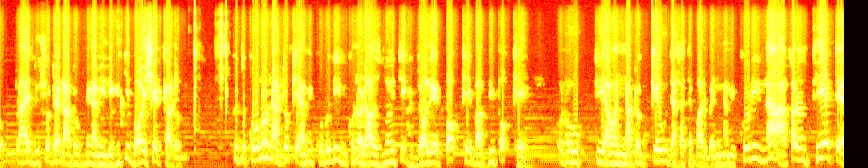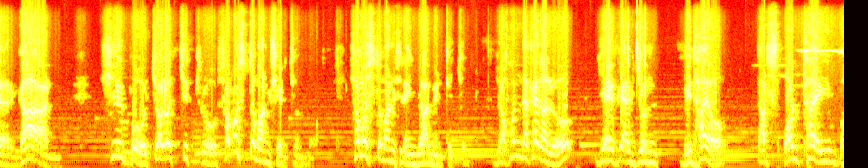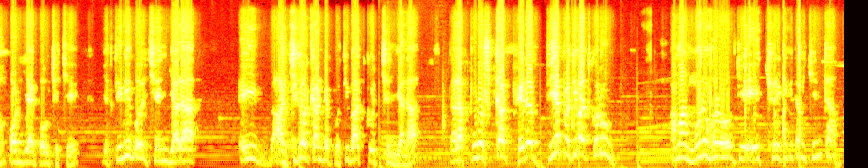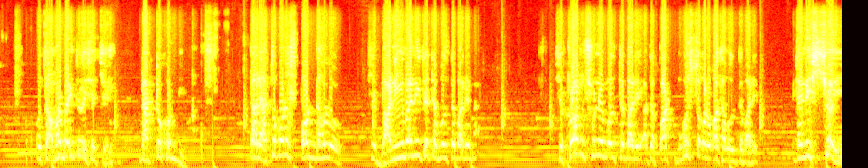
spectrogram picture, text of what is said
প্রায় দুশোটা নাটক নিয়ে আমি লিখেছি বয়সের কারণে। কিন্তু কোনো নাটকে আমি কোনোদিন কোনো রাজনৈতিক দলের পক্ষে বা বিপক্ষে কোনো উক্তি আমার নাটক কেউ দেখাতে পারবেন না। আমি করি না, কারণ থিয়েটার, গান, শিল্প, চলচ্চিত্র সমস্ত মানুষের জন্য, সমস্ত মানুষের এনজয়মেন্টের জন্য। যখন দেখা গেল যে এক- একজন বিধায়ক তার স্পর্ধা এই পর্যায়ে পৌঁছেছে, যে তিনি বলছেন যারা এই আর্যিকর কাণ্ডে প্রতিবাদ করছেন যারা, তারা পুরস্কার ফেরত দিয়ে প্রতিবাদ করুন। আমার মনে হলো যে এই ছেলেটিকে তো আমি চিনতাম, ও তো আমার বাড়িতেও এসেছে, নাট্যকর্মী। তার এত বড় স্পর্ধা হলো, সে বানিয়ে বানিয়ে তো এটা বলতে পারে না, সে ফর্ম শুনে বলতে পারে, অথবা পাঠ মুখস্থ করে কথা বলতে পারে। এটা নিশ্চয়ই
